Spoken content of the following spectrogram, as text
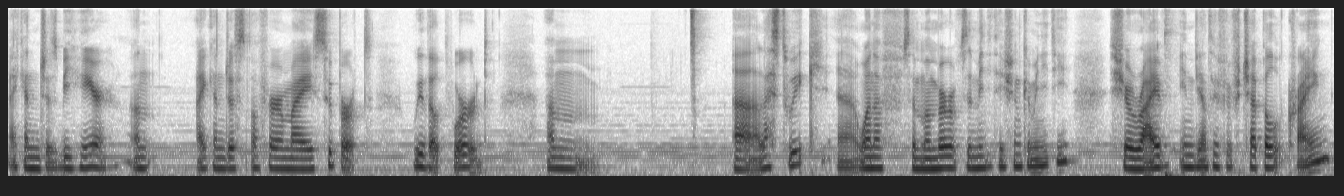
I can just be here and I can just offer my support without word. Um, uh, last week, uh, one of the member of the meditation community, she arrived in the Interfaith Chapel crying,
